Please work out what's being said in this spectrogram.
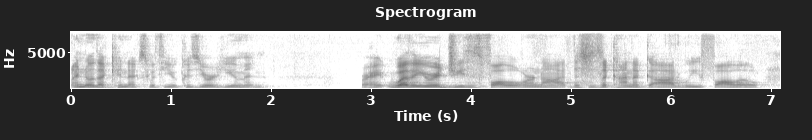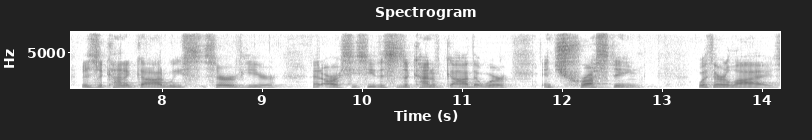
I know that connects with you because you're human, right? Whether you're a Jesus follower or not, this is the kind of God we follow. This is the kind of God we serve here at RCC. This is the kind of God that we're entrusting with our lives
